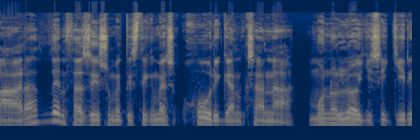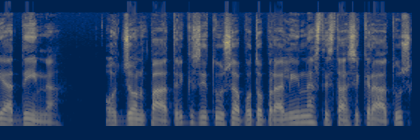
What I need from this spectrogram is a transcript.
Άρα δεν θα ζήσουμε τις στιγμές Χούρικαν ξανά, μονολόγησε η κυρία Ντίνα. Ο Τζον Πάτρικ ζητούσε από το Πραλίνα στη Στασικράτους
